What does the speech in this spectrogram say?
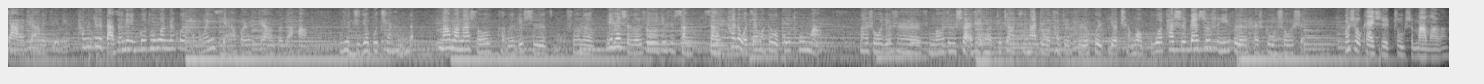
下了这样的决定。他们就是打算跟你沟通，外面会很危险或者是这样子的哈，你就直接不听他们的。妈妈那时候可能就是怎么说呢？一开始的时候就是想想拍着我肩膀跟我沟通嘛。那时候我就是什么就是甩什么就这样。从那之后他就是会比较沉默，不过他是该收拾衣服的还是给我收拾。什么时候开始重视妈妈了？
